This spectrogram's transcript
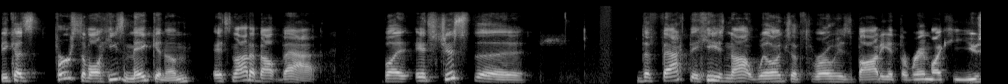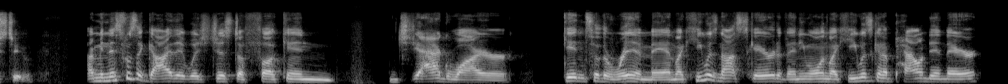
because, first of all, he's making them. It's not about that, but it's just the the fact that he's not willing to throw his body at the rim like he used to. I mean, this was a guy that was just a fucking jaguar getting to the rim, man. Like he was not scared of anyone. Like he was going to pound in there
